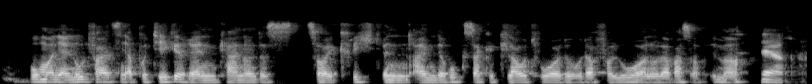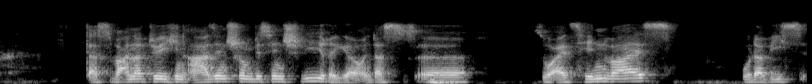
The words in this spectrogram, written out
wo man ja notfalls in die Apotheke rennen kann und das Zeug kriegt, wenn einem der Rucksack geklaut wurde oder verloren oder was auch immer. Ja das war natürlich in Asien schon ein bisschen schwieriger und das äh, so als Hinweis oder wie ich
